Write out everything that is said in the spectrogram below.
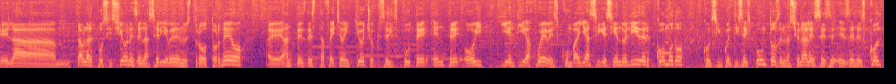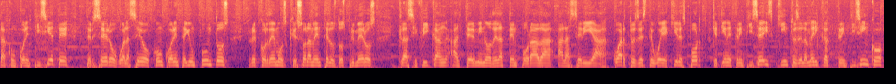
eh, la mm, tabla de posiciones en la Serie B de nuestro torneo. Eh, antes de esta fecha 28 que se dispute entre hoy y el día jueves. Cumbayá sigue siendo el líder, cómodo, con 56 puntos. El Nacional es, el escolta con 47. Tercero, Gualaceo con 41 puntos. Recordemos que solamente los dos primeros clasifican al término de la temporada a la Serie A. Cuarto es de este Guayaquil Sport, que tiene 36. Quinto es del América, 35.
